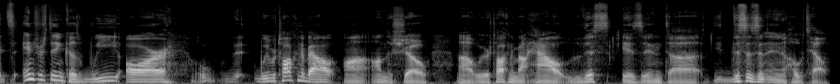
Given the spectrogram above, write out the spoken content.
it's interesting because we are we were talking about uh, on the show uh, we were talking about how this isn't uh, this isn't in a hotel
